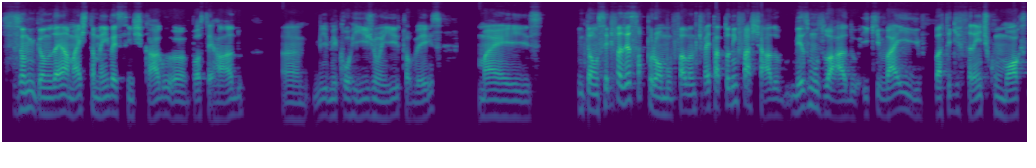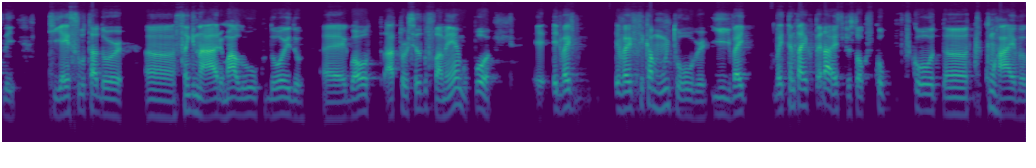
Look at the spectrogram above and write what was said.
Se não me engano, o Dynamite também vai ser em Chicago, posso estar errado. Uh, me, me corrijam aí, talvez. Mas. Então, se ele fazer essa promo falando que vai estar tá todo enfaixado, mesmo zoado, e que vai bater de frente com o Moxley, que é esse lutador uh, sanguinário, maluco, doido, é, igual a torcida do Flamengo, pô, ele vai vai ficar muito over e vai, vai tentar recuperar esse pessoal que ficou, ficou uh, com raiva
